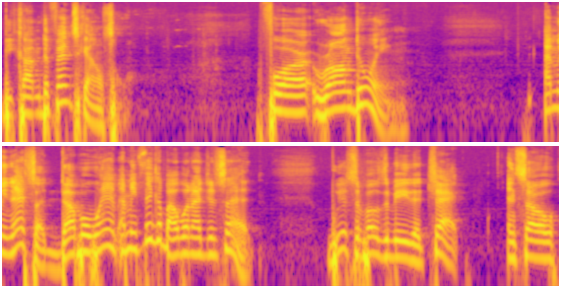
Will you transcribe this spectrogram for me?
become defense counsel for wrongdoing. I mean, that's a double whammy. I mean, think about what I just said. We're supposed to be the check, and so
